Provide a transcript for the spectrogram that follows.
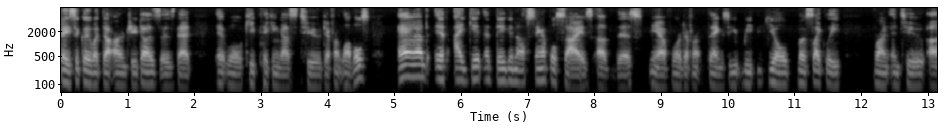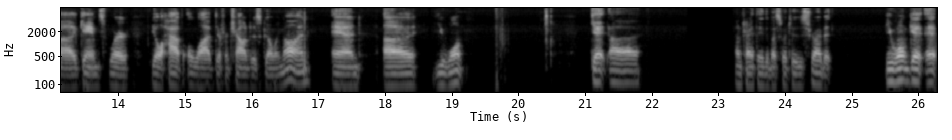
basically what the RNG does is that it will keep taking us to different levels. And if I get a big enough sample size of this, you know, for different things, you, you'll most likely run into uh, games where you'll have a lot of different challenges going on, and uh, you won't get. Uh, I'm trying to think the best way to describe it. You won't get uh,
